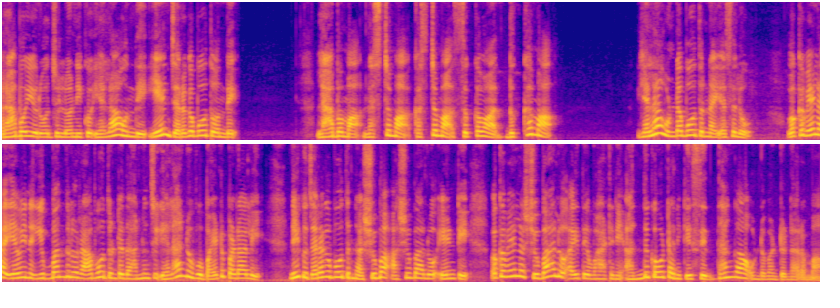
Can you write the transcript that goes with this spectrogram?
రాబోయే రోజుల్లో నీకు ఎలా ఉంది ఏం జరగబోతోంది? లాభమా నష్టమా కష్టమా సుఖమా దుఃఖమా? ఎలా ఉండబోతున్నాయి అసలు? ఒకవేళ ఏవైనా ఇబ్బందులు రాబోతుంటే దాని నుంచి ఎలా నువ్వు బయటపడాలి? నీకు జరగబోతున్న శుభ అశుభాలు ఏంటి? ఒకవేళ శుభాలు అయితే వాటిని అందుకోవటానికి సిద్ధంగా ఉండమంటున్నారమ్మా.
